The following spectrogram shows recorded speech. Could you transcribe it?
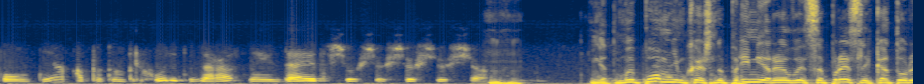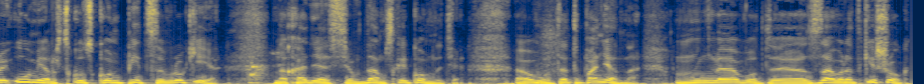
полдня, а потом приходит и за раз наедает все, все, все, все, все. Нет, мы помним, конечно, пример Элвиса Пресли, который умер с куском пиццы в руке, находясь в дамской комнате. Вот, это понятно. Э, Вот, э, заворот кишок.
